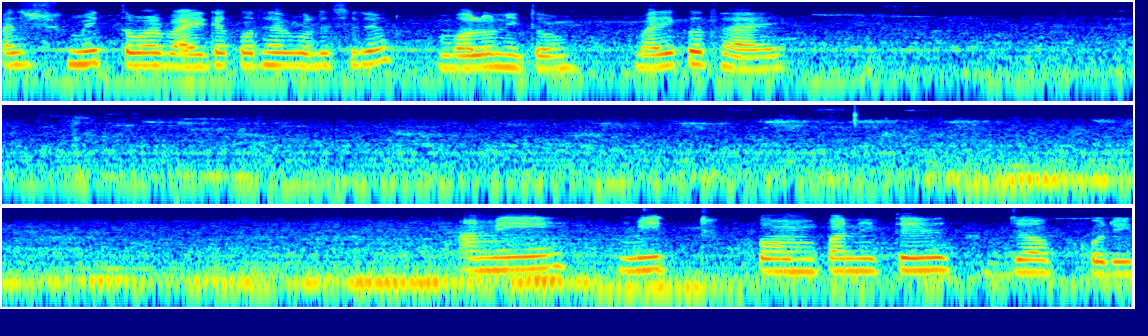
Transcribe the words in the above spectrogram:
আচ্ছা সুমিত, তোমার বাড়িটা কোথায় বলেছিলে? বলনি তো। বাড়ি কোথায়? আমি মিট কোম্পানিতে জব করি।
